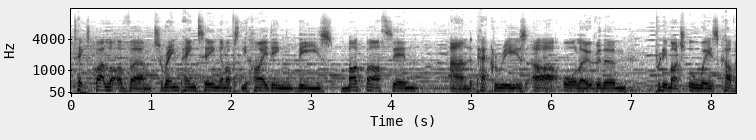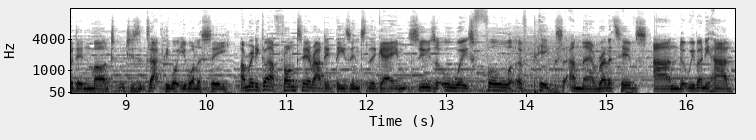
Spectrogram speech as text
It takes quite a lot of um, terrain painting and obviously hiding these mud baths in and the peccaries are all over them pretty much always covered in mud, which is exactly what you want to see. I'm really glad Frontier added these into the game. Zoos are always full of pigs and their relatives, and we've only had,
